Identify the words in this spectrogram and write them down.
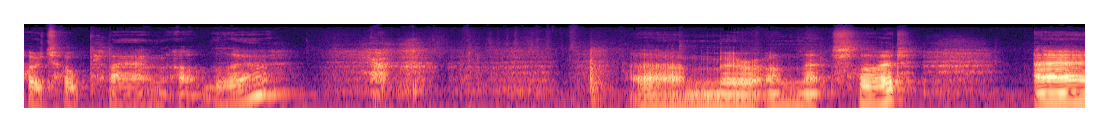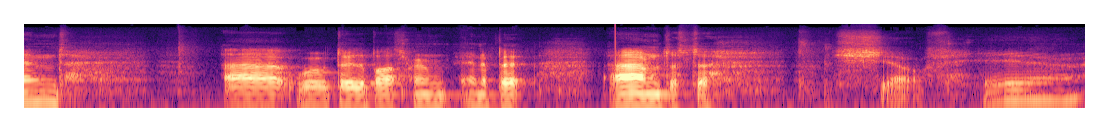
hotel plan up there. Uh, mirror on that side. And uh, we'll do the bathroom in a bit. Um, just to shelf here.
